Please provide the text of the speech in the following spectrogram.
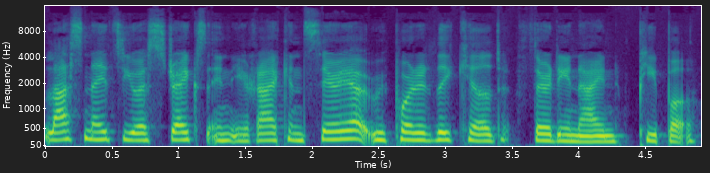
Last night's U.S. strikes in Iraq and Syria reportedly killed 39 people.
